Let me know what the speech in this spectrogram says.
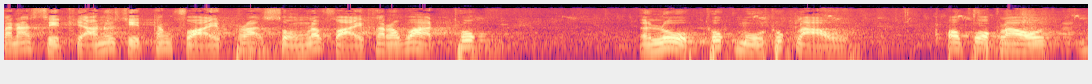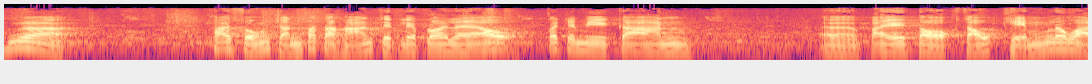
คณะสิทธิอนุสิทธิ์ทั้งฝ่ายพระสงฆ์และฝ่ายคารวะทุกรูปทุกหมู่ทุกเหล่าเพราะพวกเราเมื่อพระสงฆ์ฉันพระทหารเสร็จเรียบร้อยแล้ว ก็จะมีการไปตอกเสาเข็มหรือว่า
